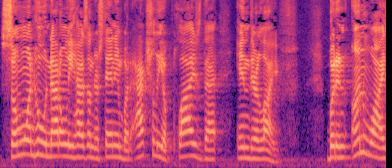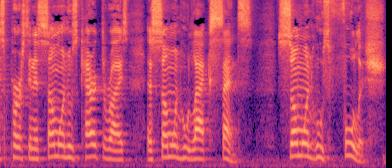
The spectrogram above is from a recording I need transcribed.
Someone who not only has understanding, but actually applies that in their life. But an unwise person is someone who's characterized as someone who lacks sense, someone who's foolish.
